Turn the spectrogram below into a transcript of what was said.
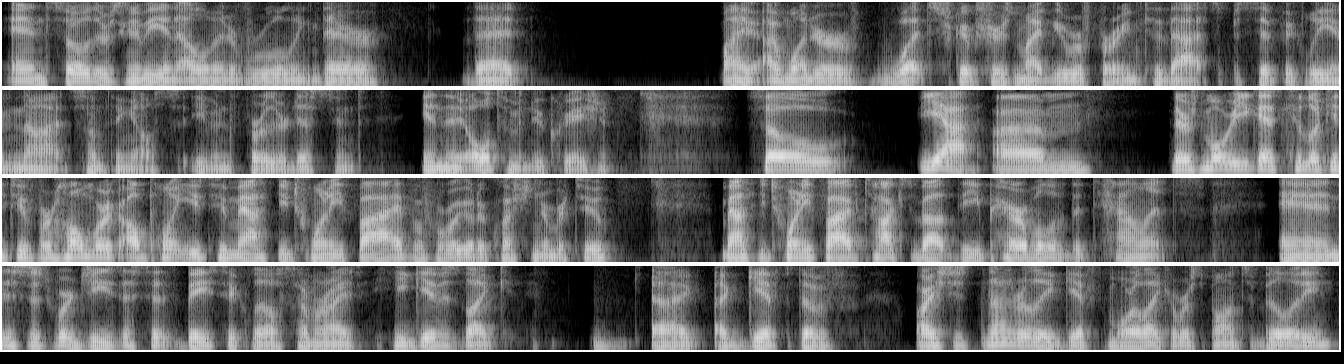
And so there's going to be an element of ruling there that I, I wonder what scriptures might be referring to that specifically and not something else even further distant in the ultimate new creation. So yeah, um, there's more you guys could look into for homework. I'll point you to Matthew 25 before we go to question number two. Matthew 25 talks about the parable of the talents. And this is where Jesus basically, I'll summarize, he gives like a, a gift of, or I should not really a gift, more like a responsibility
